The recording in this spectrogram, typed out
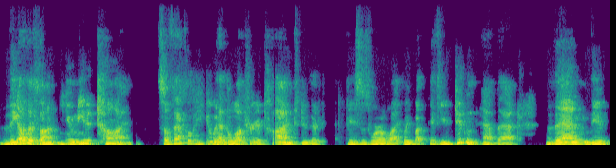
the other thing, you needed time. So faculty who had the luxury of time to do their pieces were likely, but if you didn't have that, then the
